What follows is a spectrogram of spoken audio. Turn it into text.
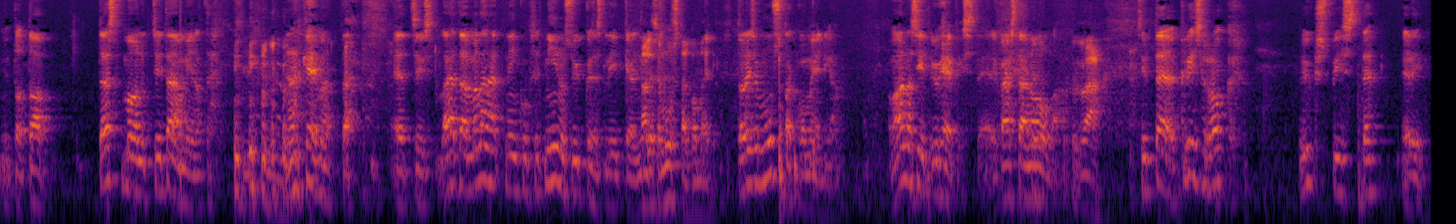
Niin tota, tästä mä oon nyt sitä mieltä näkemättä. että siis lähdetään, mä lähden niinku sit miinus ykkösestä liikkeelle. Tämä oli se musta komedia. Tämä oli se musta komedia. Mä annan siitä yhden pisteen, eli päästään nollaan. Hyvä. Sitten Chris Rock, yksi piste, eli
